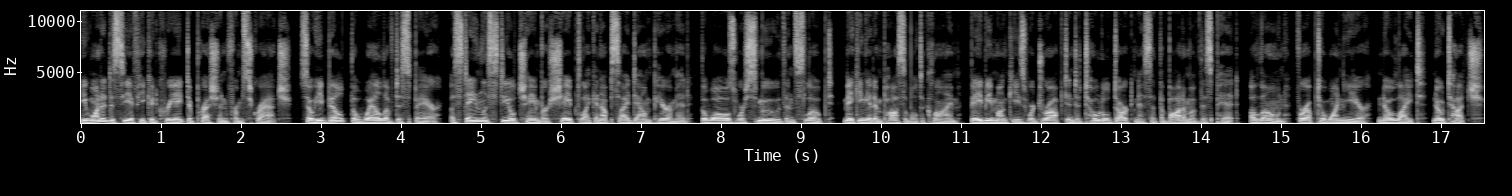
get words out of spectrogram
He wanted to see if he could create depression from scratch. So he built the Well of Despair, a stainless steel chamber shaped like an upside down pyramid. The walls were smooth and sloped, making it impossible to climb. Baby monkeys were dropped into total darkness at the bottom of this pit, alone, for up to one year. No light, no touch,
